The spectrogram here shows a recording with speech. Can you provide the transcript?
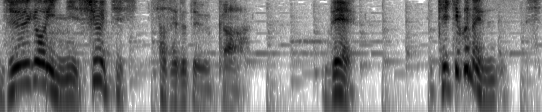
従業員に周知させるというか、で、結局ね、し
